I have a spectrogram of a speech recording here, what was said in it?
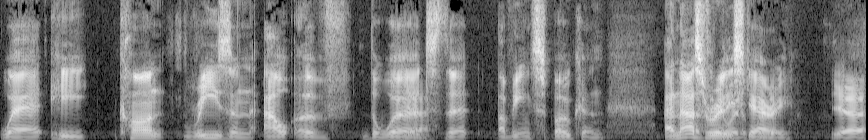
where he can't reason out of the words that are being spoken, and that's, That's really way to put it. scary. Yeah.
